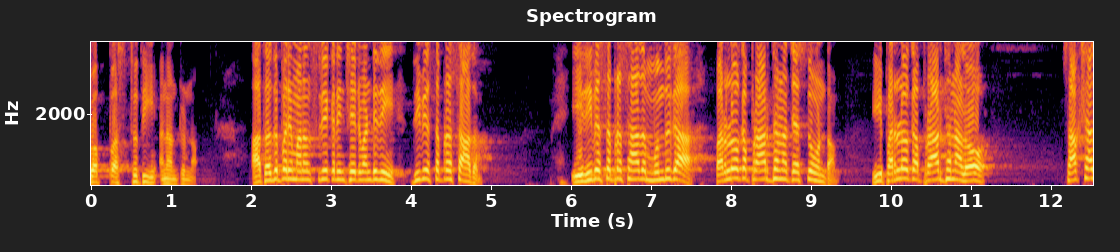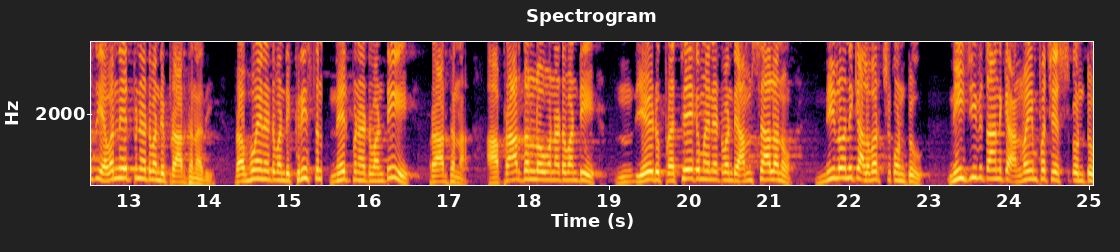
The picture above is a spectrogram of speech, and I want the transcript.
గొప్ప స్థుతి అని అంటున్నాం. ఆ తదుపరి మనం స్వీకరించేటువంటిది దివ్య ప్రసాదం. ఈ దివ్యస ప్రసాదం ముందుగా పరలోక ప్రార్థన చేస్తూ ఉంటాం. ఈ పరలోక ప్రార్థనలో సాక్షాత్తు ఎవరు నేర్పినటువంటి ప్రార్థన అది? ప్రభు అయినటువంటి క్రీస్తు నేర్పినటువంటి ప్రార్థన. ఆ ప్రార్థనలో ఉన్నటువంటి ఏడు ప్రత్యేకమైనటువంటి అంశాలను నీలోనికి అలవర్చుకుంటూ నీ జీవితానికి అన్వయింప చేసుకుంటూ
